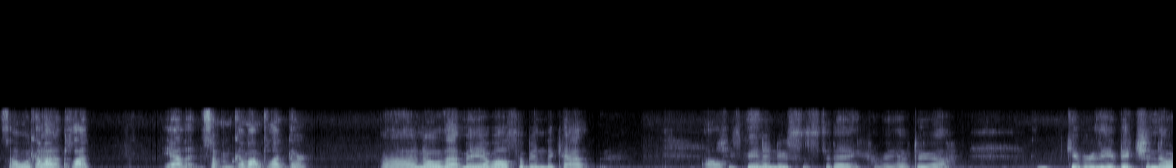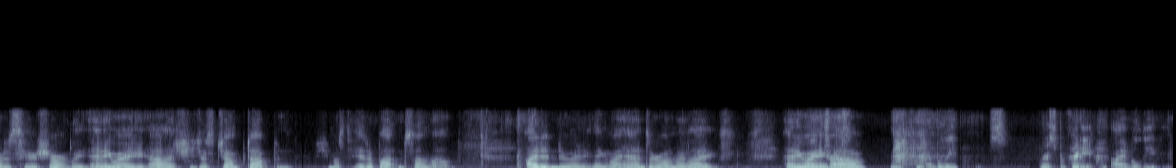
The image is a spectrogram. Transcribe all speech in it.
Something about come that? unplugged. Yeah, that, something come unplugged there. uh, no, that may have also been the cat. Oh, She's being a nuisance today. I may have to uh, give her the eviction notice here shortly. Anyway, uh, she just jumped up and she must have hit a button somehow. I didn't do anything. My hands are on my legs. Anyway, trust um, I believe you. Bruce McCurdy. I believe you.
